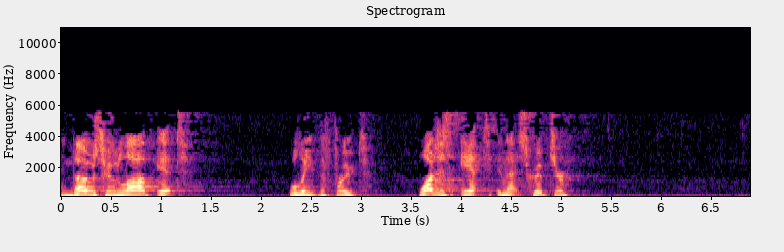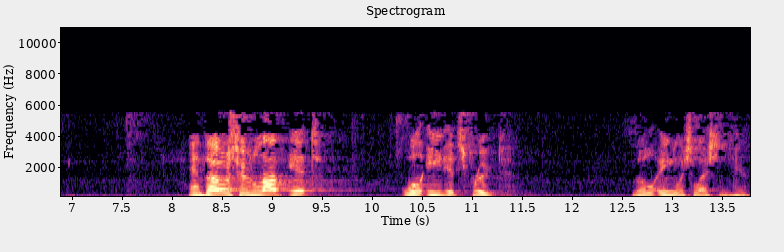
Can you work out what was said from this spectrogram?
and those who love it will eat the fruit." What is it in that scripture? And those who love it will eat its fruit. Little English lesson here.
